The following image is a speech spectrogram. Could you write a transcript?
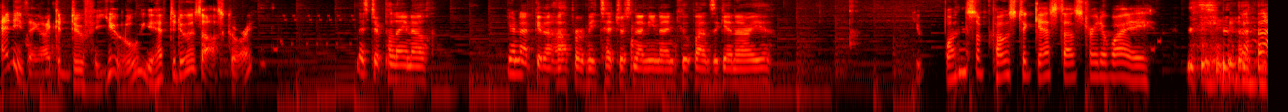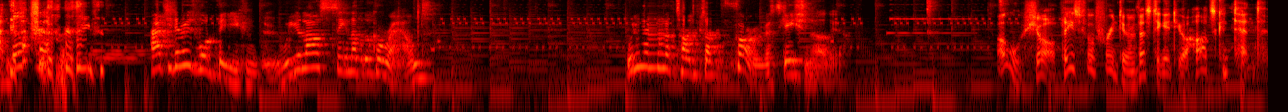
anything I could do for you, you have to do is ask, right? Mr. Palaeno, you're not gonna offer me Tetris 99 coupons again, are you? You weren't supposed to guess that straight away. Actually, there is one thing you can do. Will you allow us to take another look around? We didn't have enough time to conduct a thorough investigation earlier. Oh, sure, please feel free to investigate to your heart's content.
